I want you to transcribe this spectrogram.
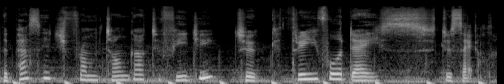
The passage from Tonga to Fiji took three, four days to sail.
